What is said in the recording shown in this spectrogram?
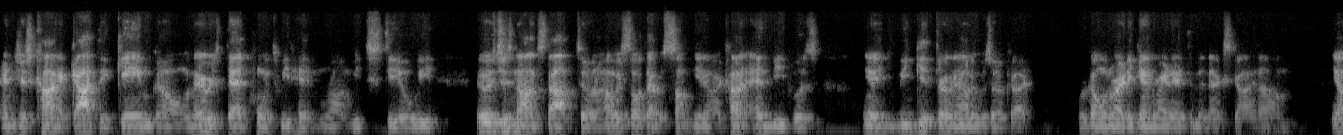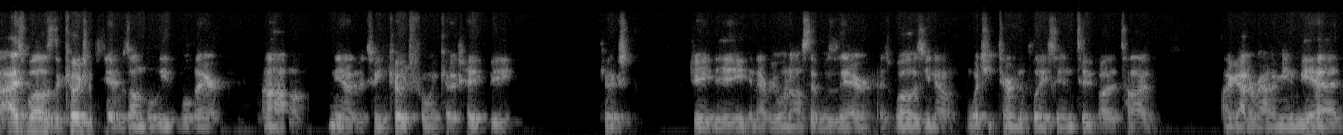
and just kind of got the game going. There was dead points, we'd hit and run, we'd steal, we it was just nonstop too. And I always thought that was something, you know, I kind of envied was, you know, we get thrown out, it was okay. We're going right again, right after the next guy. And, um, you know, as well as the coaching staff was unbelievable there. Um, you know, between Coach Freund, Coach Higby, Coach JD, and everyone else that was there, as well as, you know, what you turned the place into by the time I got around. I mean, we had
